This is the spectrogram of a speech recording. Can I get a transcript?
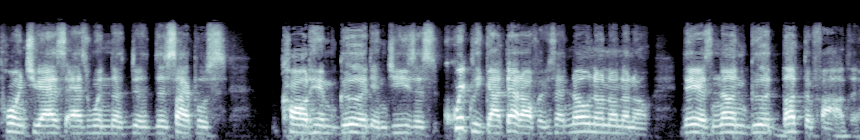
point you as as when the, the disciples called him good, and Jesus quickly got that off. He said, "No, no, no, no, no. There is none good but the Father."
